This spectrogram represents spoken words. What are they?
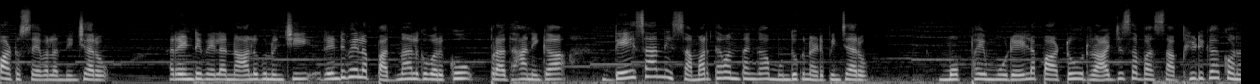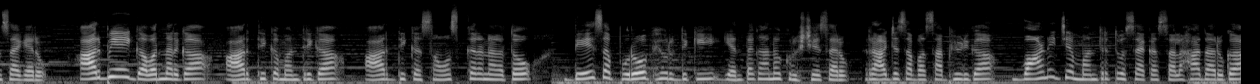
పాటు సేవలందించారు. రెండు వేల నాలుగు నుంచి రెండు వేల పద్నాలుగు వరకు ప్రధానిగా దేశాన్ని సమర్థవంతంగా ముందుకు నడిపించారు. ముప్పై మూడేళ్ళ పాటు రాజ్యసభ సభ్యుడిగా కొనసాగారు. ఆర్బీఐ గవర్నర్గా ఆర్థిక మంత్రిగా ఆర్థిక సంస్కరణలతో దేశ పురోభివృద్ధికి ఎంతగానో కృషి చేశారు. రాజ్యసభ సభ్యుడిగా వాణిజ్య మంత్రిత్వ శాఖ సలహాదారుగా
